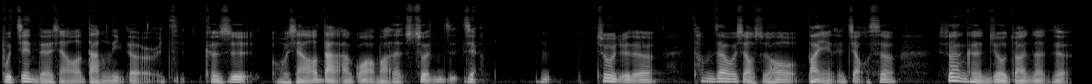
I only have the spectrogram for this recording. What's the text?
不见得想要当你的儿子，可是我想要当阿公阿妈的孙子，这样。嗯，就我觉得他们在我小时候扮演的角色，虽然可能只有短短的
